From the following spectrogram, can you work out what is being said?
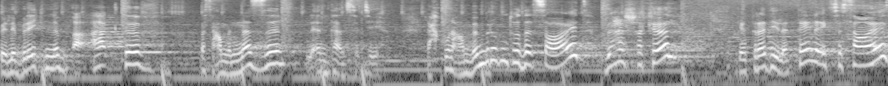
بال break بنبقى active بس عم ننزل ال intensity رح كون عم بمرق to the side بهالشكل. get ready للتاني exercise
